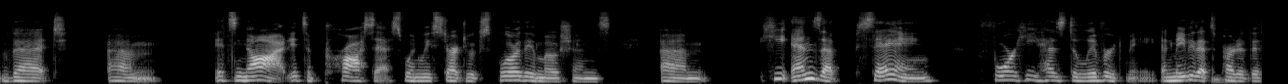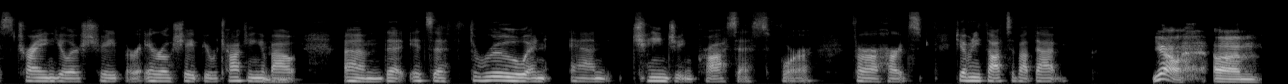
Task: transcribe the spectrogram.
that um, it's not, it's a process when we start to explore the emotions. Um, he ends up saying, For he has delivered me. And maybe that's mm-hmm. part of this triangular shape or arrow shape you were talking mm-hmm. about, um, that it's a through and and changing process for for our hearts. Do you have any thoughts about that? Yeah. Um,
